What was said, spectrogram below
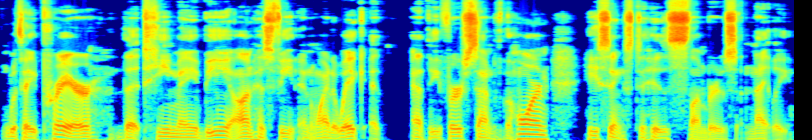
with a prayer that he may be on his feet and wide awake at, at the first sound of the horn, he sinks to his slumbers nightly.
